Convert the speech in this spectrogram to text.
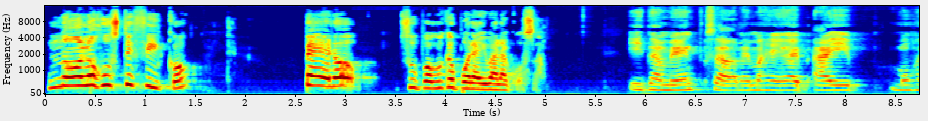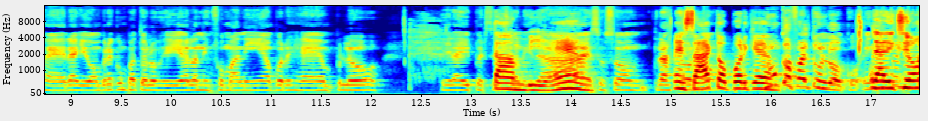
No lo justifico, pero supongo que por ahí va la cosa. Y también, o sea, me imagino, hay, hay mujeres y hombres con patología, la ninfomanía, por ejemplo, y la hipersexualidad. También. Esos son trastornos. Exacto, porque Nunca falta un loco. En la este adicción,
